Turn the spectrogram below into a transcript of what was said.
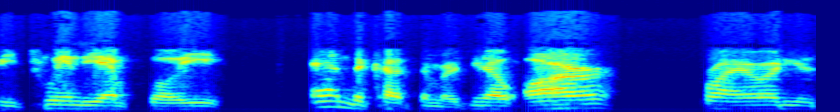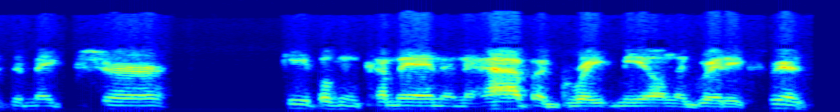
between the employee and the customers. You know, our priority is to make sure people can come in and have a great meal and a great experience,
